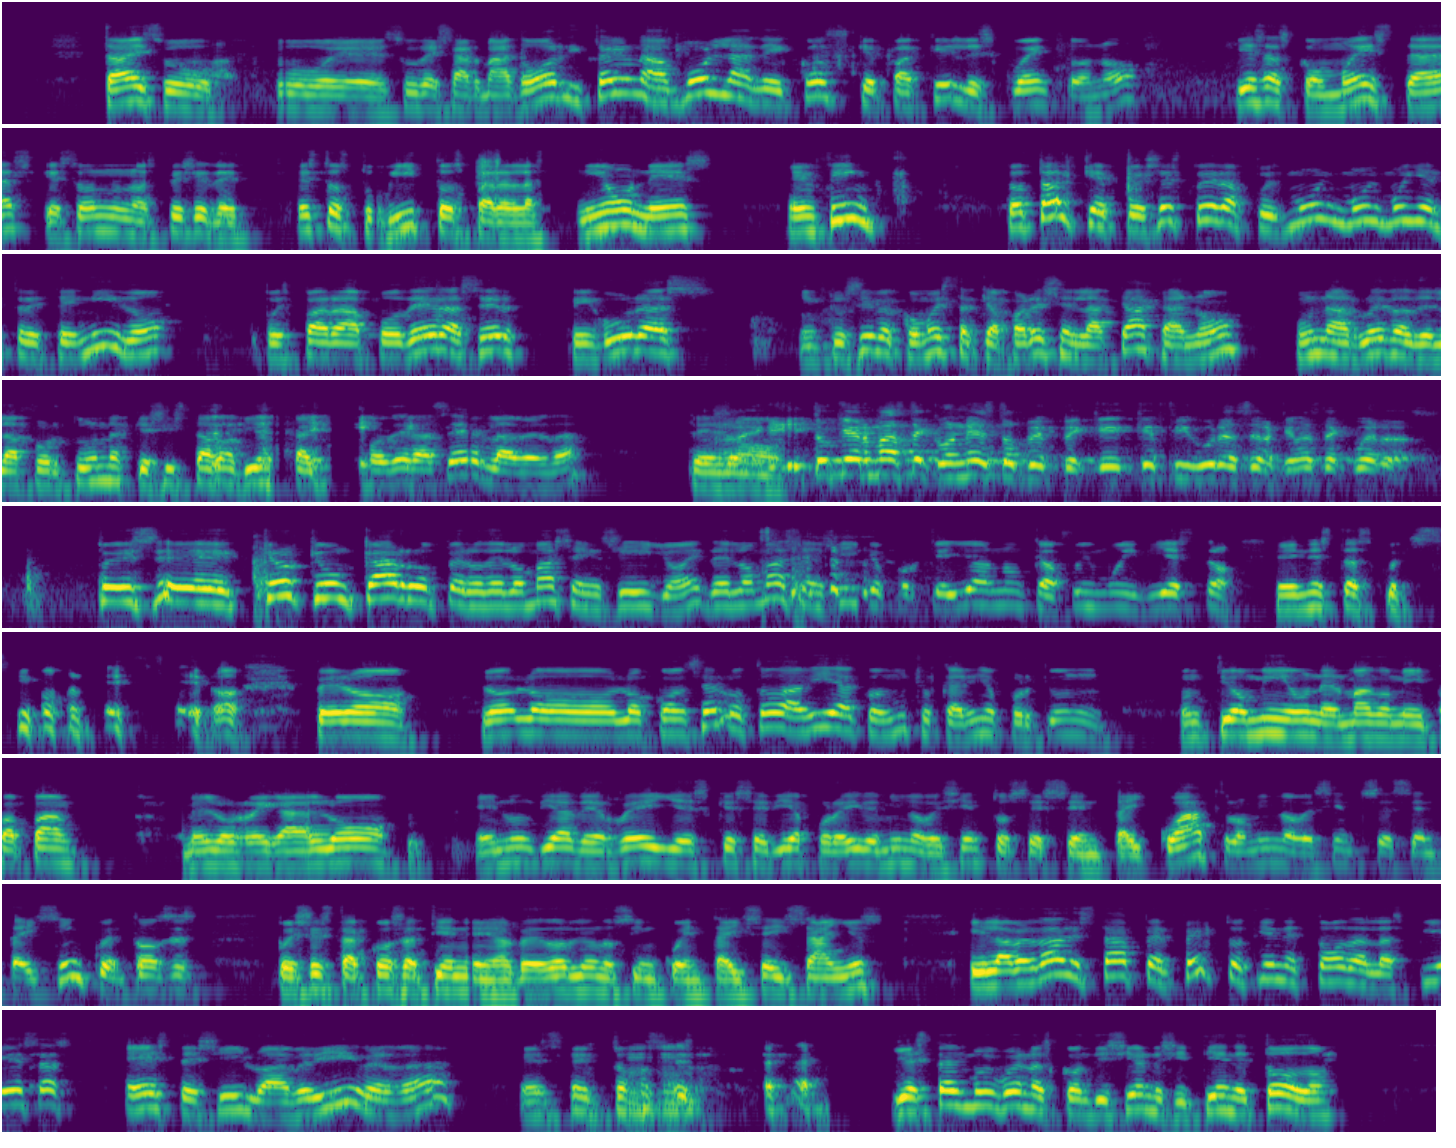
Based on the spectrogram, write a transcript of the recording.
Trae su, su, eh, su, desarmador y trae una bola de cosas que para qué les cuento, ¿no? Piezas como estas, que son una especie de estos tubitos para las uniones, en fin. Total que pues esto era pues muy, muy, muy entretenido, pues para poder hacer figuras inclusive como esta que aparece en la caja, ¿no? Una rueda de la fortuna que sí estaba bien poder hacerla, ¿verdad? Pero... ¿Y tú qué armaste con esto, Pepe? ¿Qué, figura es la que más te acuerdas? Pues eh, creo que un carro, pero de lo más sencillo, ¿eh? de lo más sencillo, porque yo nunca fui muy diestro en estas cuestiones, pero, pero lo, lo, lo conservo todavía con mucho cariño porque un, un tío mío, un hermano mi papá, me lo regaló en un día de Reyes, que sería por ahí de 1964, 1965. Entonces, pues esta cosa tiene alrededor de unos 56 años. Y la verdad está perfecto, tiene todas las piezas. Este sí lo abrí, ¿verdad? Entonces, y está en muy buenas condiciones y tiene todo.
